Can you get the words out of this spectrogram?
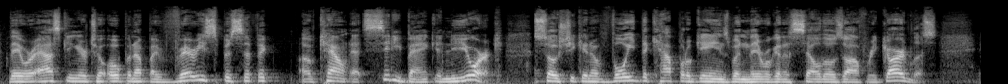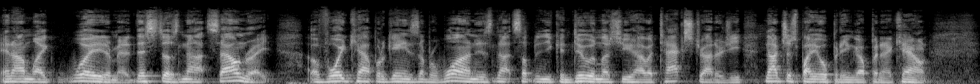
They were asking her to open up a very specific account at Citibank in New York so she can avoid the capital gains when they were going to sell those off regardless. And I'm like, wait a minute, this does not sound right. Avoid capital gains, number one, is not something you can do unless you have a tax strategy, not just by opening up an account.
